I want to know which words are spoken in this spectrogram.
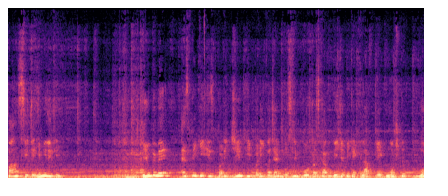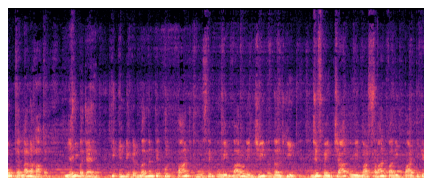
पाँच सीटें ही मिली थी। यूपी में एसपी की इस बड़ी जीत की बड़ी वजह मुस्लिम वोटर्स का बीजेपी के खिलाफ एक मुश्त वोट करना रहा है। यही वजह है कि इंडी गठबंधन के कुल पाँच मुस्लिम उम्मीदवारों ने जीत दर्ज की, जिसमें चार उम्मीदवार समाजवादी पार्टी के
